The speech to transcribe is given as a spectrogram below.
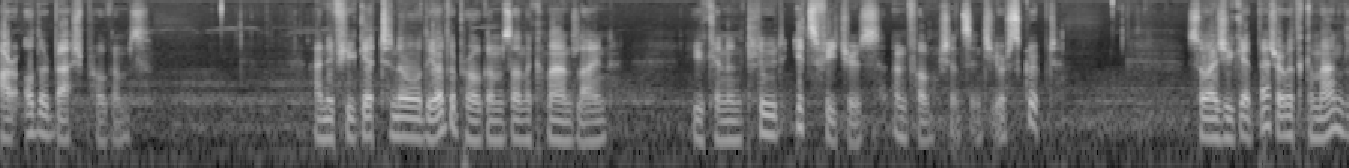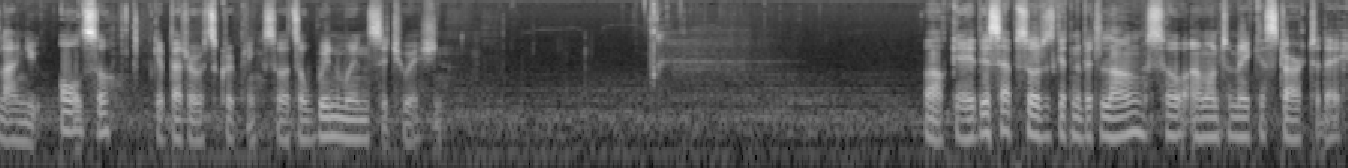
are other bash programs. And if you get to know the other programs on the command line, you can include its features and functions into your script. So as you get better with the command line, you also get better with scripting. So it's a win-win situation. Well, okay, this episode is getting a bit long, so I want to make a start today.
